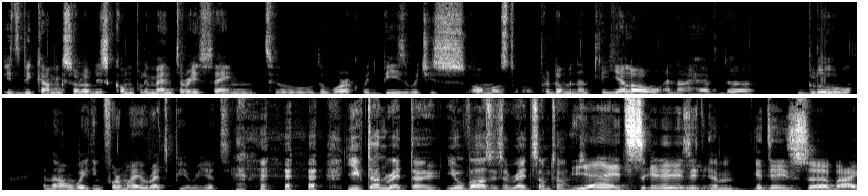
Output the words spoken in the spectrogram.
it's becoming sort of this complementary thing to the work with bees, which is almost predominantly yellow, and I have the blue and now I'm waiting for my red period. You've done red though. Your vases are red sometimes. Yeah, it's it is it um, it is. Uh, I,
